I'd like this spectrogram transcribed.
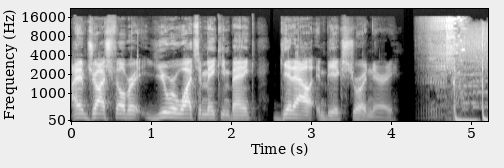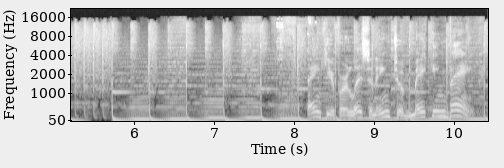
I am Josh Felber. You are watching Making Bank. Get out and be extraordinary. Thank you for listening to Making Bank.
